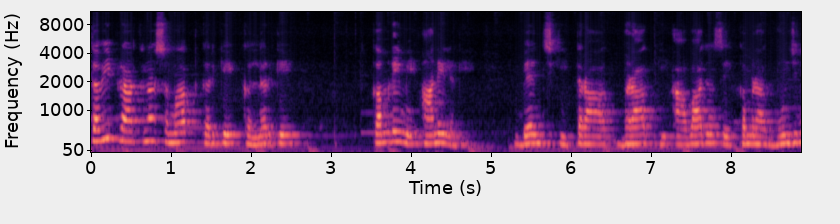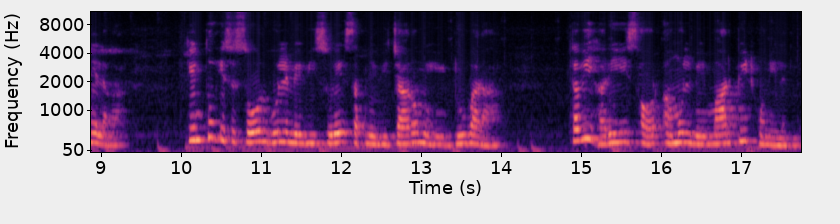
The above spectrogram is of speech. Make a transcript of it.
तभी प्रार्थना समाप्त करके कलर के कमरे में आने लगे। बेंच की तराक भड़ाक की आवाज़ों से कमरा गूंजने लगा। किंतु इस शोरगुल में भी सुरेश अपने विचारों में ही डूबा रहा। तभी हरीश और अमूल में मारपीट होने लगी।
